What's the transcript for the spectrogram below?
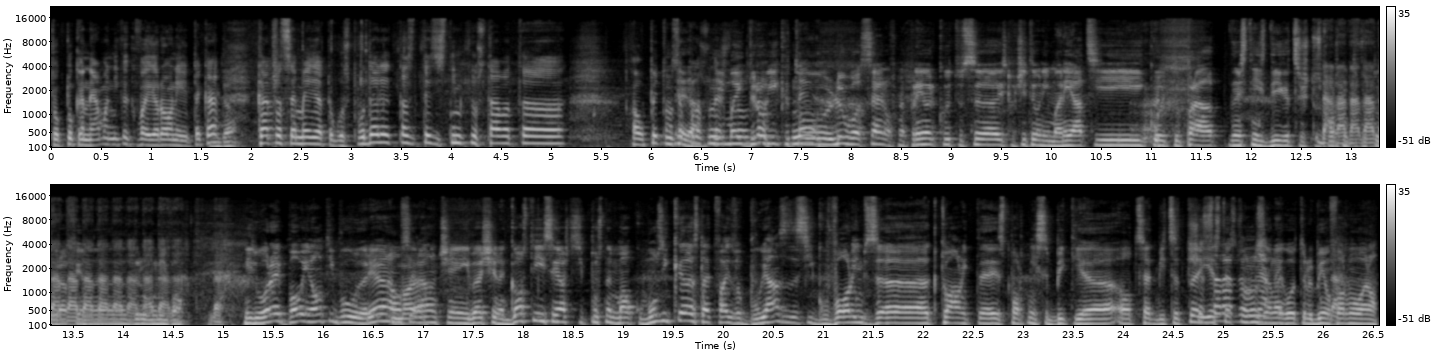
Тук, тук няма никаква ирония и така. Да. Качват се медията, го споделят, тези, тези снимки остават а, а опитвам се не, просто да. нещо. Има и други, като не. Любо Асенов, например, които са изключителни маниаци, които правят, наистина издигат също спортната да, да, фотография да, да, да, на друго да, ниво. Да, да. И добре, Боби, много ти благодаря. Много се радвам, че ни беше на гости и сега ще си пуснем малко музика. След това идва Боян, за да си говорим за актуалните спортни събития от седмицата ще и естествено за неговата любима да. Формула 1.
